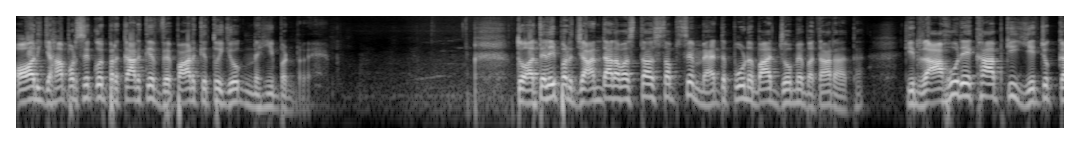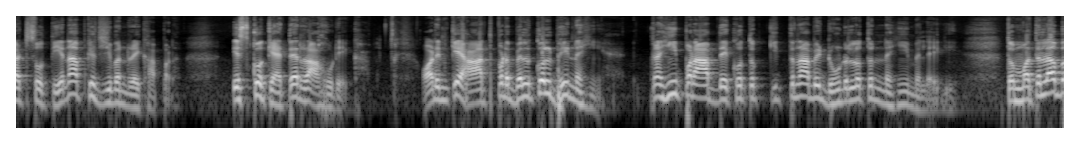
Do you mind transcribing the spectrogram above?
और यहाँ पर से कोई प्रकार के व्यापार के तो योग नहीं बन रहे हैं। तो हथेली पर जानदार अवस्था सबसे महत्वपूर्ण बात जो मैं बता रहा था कि राहु रेखा आपकी, ये जो कट्स होती है ना आपके जीवन रेखा पर, इसको कहते हैं राहु रेखा। और इनके हाथ पर बिल्कुल भी नहीं है। कहीं पर आप देखो तो कितना भी ढूंढ लो तो नहीं मिलेगी। तो मतलब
